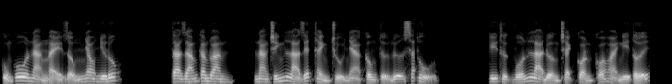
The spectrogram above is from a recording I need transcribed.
cùng cô nàng này giống nhau như lúc ta dám cam đoan, nàng chính là giết thành chủ nhà công tử nữ sát thủ. Kỳ thực vốn là đường trạch còn có hoài nghi tới,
